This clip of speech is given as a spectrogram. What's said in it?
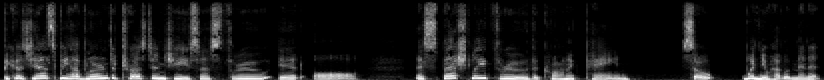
Because yes, we have learned to trust in Jesus through it all especially through the chronic pain. So, when you have a minute,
